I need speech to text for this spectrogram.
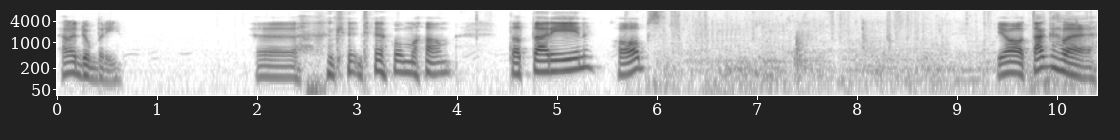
Hele, dobrý. Eh, kde ho mám? Tatarín, hops. Jo, takhle.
